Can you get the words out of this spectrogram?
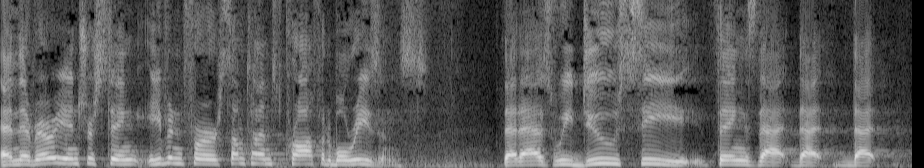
and they're very interesting, even for sometimes profitable reasons. That as we do see things that, that, that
